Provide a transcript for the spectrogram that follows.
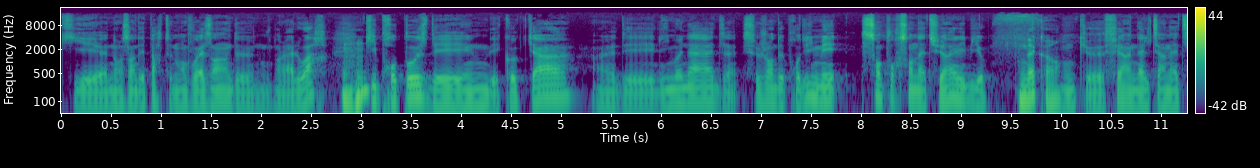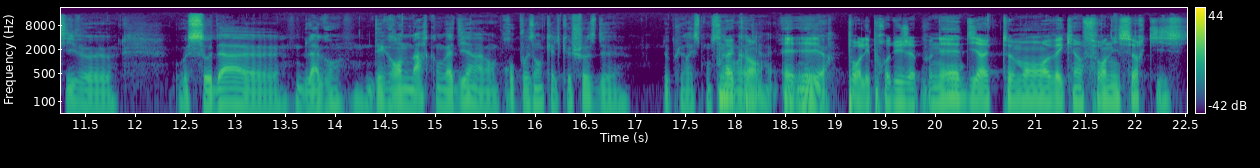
qui est dans un département voisin de, donc dans la Loire, Mhm. qui propose des, des coca, des limonades, ce genre de produits, mais 100% naturels et bio. D'accord. Donc faire une alternative au soda euh, de la, gr- des grandes marques, on va dire, en proposant quelque chose de, de plus responsable. D'accord. Et, pour les produits japonais, directement avec un fournisseur qui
